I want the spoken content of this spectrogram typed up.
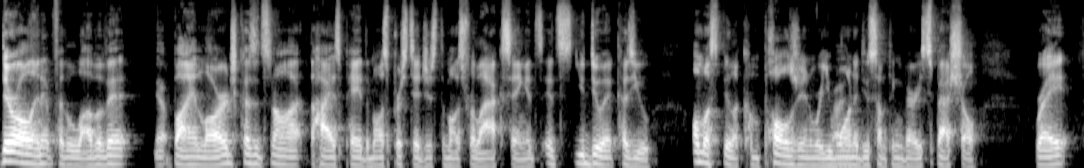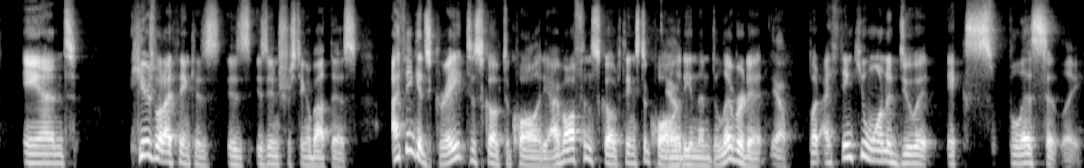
they're all in it for the love of it yep. by and large because it's not the highest paid the most prestigious the most relaxing it's it's you do it because you almost feel a compulsion where you right. want to do something very special right and here's what i think is is is interesting about this i think it's great to scope to quality i've often scoped things to quality yeah. and then delivered it yeah. but i think you want to do it explicitly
